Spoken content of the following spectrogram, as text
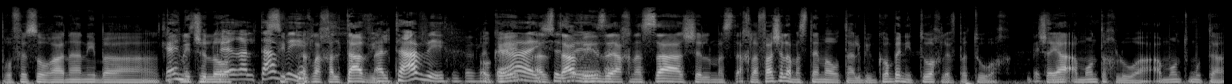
פרופסור רענני בתוכנית כן, שלו, כן, הוא סיפר על תווי. סיפר לך על תווי. על תווי, בוודאי. אוקיי? אז שזה... תווי זה הכנסה של, החלפה של המסתם האורטלי, במקום בניתוח לב פתוח. שהיה המון תחלואה, המון תמותה,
